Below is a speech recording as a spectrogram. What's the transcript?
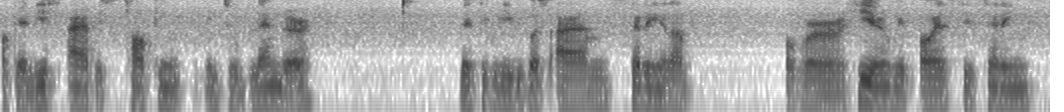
okay this app is talking into Blender basically because I'm setting it up over here with OSC settings.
